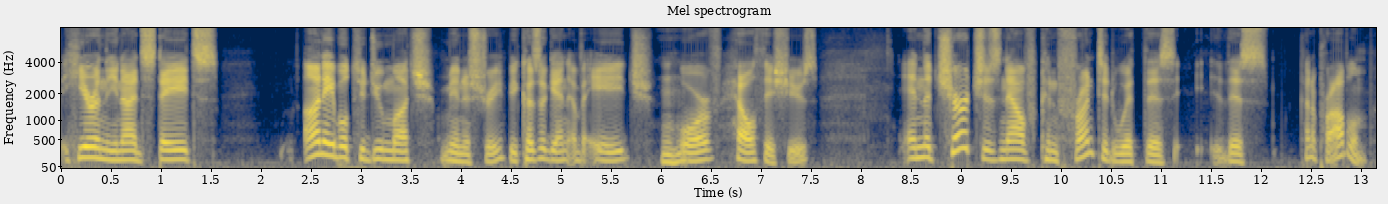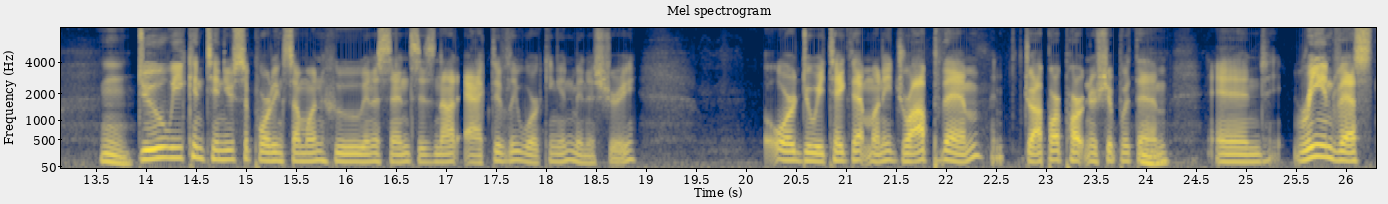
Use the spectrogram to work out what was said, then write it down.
here in the United States unable to do much ministry because again of age mm-hmm. or of health issues. And the church is now confronted with this this kind of problem. Mm. Do we continue supporting someone who in a sense is not actively working in ministry? Or do we take that money, drop them, drop our partnership with them, mm. and reinvest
